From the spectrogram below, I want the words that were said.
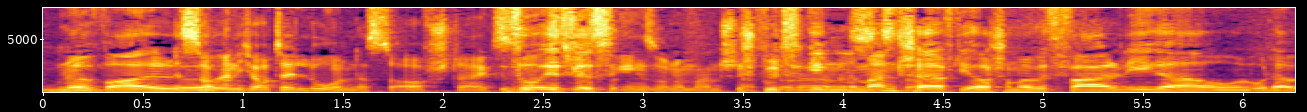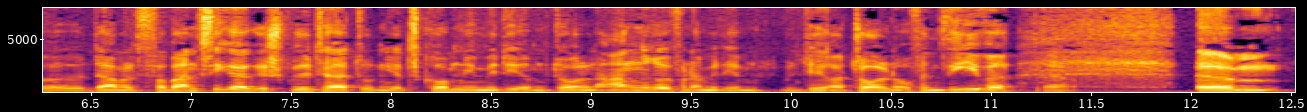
Ne, weil, das ist doch äh, eigentlich auch der Lohn, dass du aufsteigst. So ist es. gegen so eine Mannschaft. Spielst du gegen eine Mannschaft, die auch schon mal Westfalenliga oder damals Verbandsliga gespielt hat und jetzt kommen die mit ihrem tollen Angriff oder mit, dem, mit ihrer tollen Offensive. Ja. Ähm,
